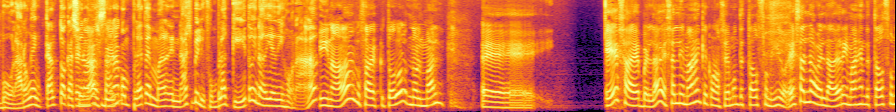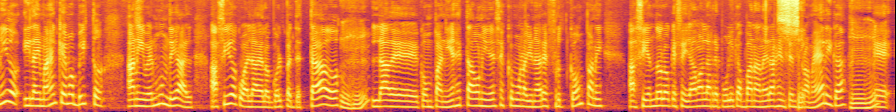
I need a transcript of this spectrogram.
Volaron en canto casi En una Nashville. manzana completa en, Nashville y fue un blanquito y nadie dijo nada. Y nada, o sea, es que todo normal. Eh, esa es, ¿verdad? Esa es la imagen que conocemos de Estados Unidos. Esa es la verdadera imagen de Estados Unidos. Y la imagen que hemos visto a nivel mundial ha sido cual la de los golpes de Estado, la de compañías estadounidenses como la United Fruit Company, haciendo lo que se llaman las repúblicas bananeras en Sí. Centroamérica, eh,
